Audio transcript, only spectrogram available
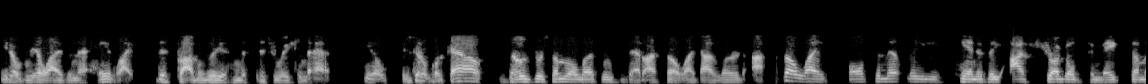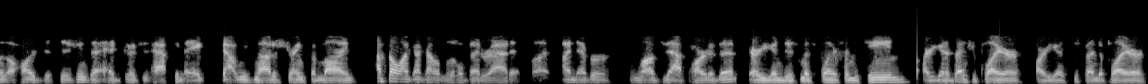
you know, realizing that, hey, like this probably isn't the situation that you know, is going to work out. Those were some of the lessons that I felt like I learned. I felt like ultimately, candidly, I struggled to make some of the hard decisions that head coaches have to make. That was not a strength of mine. I felt like I got a little better at it, but I never loved that part of it. Are you going to dismiss a player from the team? Are you going to bench a player? Are you going to suspend a player?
